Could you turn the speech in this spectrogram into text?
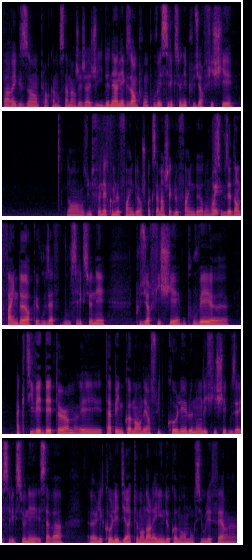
par exemple, alors comment ça marche déjà? Il donnait un exemple où on pouvait sélectionner plusieurs fichiers dans une fenêtre comme le Finder. Je crois que ça marche avec le Finder. Donc Oui. si vous êtes dans le Finder, que vous, sélectionnez plusieurs fichiers, vous pouvez euh, activer Dterm et taper une commande et ensuite coller le nom des fichiers que vous avez sélectionnés et ça va les coller directement dans la ligne de commande. Donc si vous voulez faire un-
